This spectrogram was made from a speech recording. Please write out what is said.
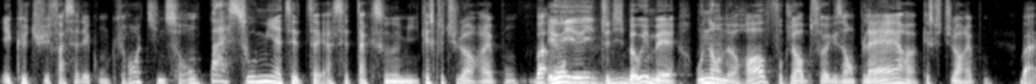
et que tu es face à des concurrents qui ne seront pas soumis à cette, à cette taxonomie, qu'est-ce que tu leur réponds bah, Et oui, ils te disent bah oui, mais on est en Europe, faut que l'Europe soit exemplaire. Qu'est-ce que tu leur réponds? Bah,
